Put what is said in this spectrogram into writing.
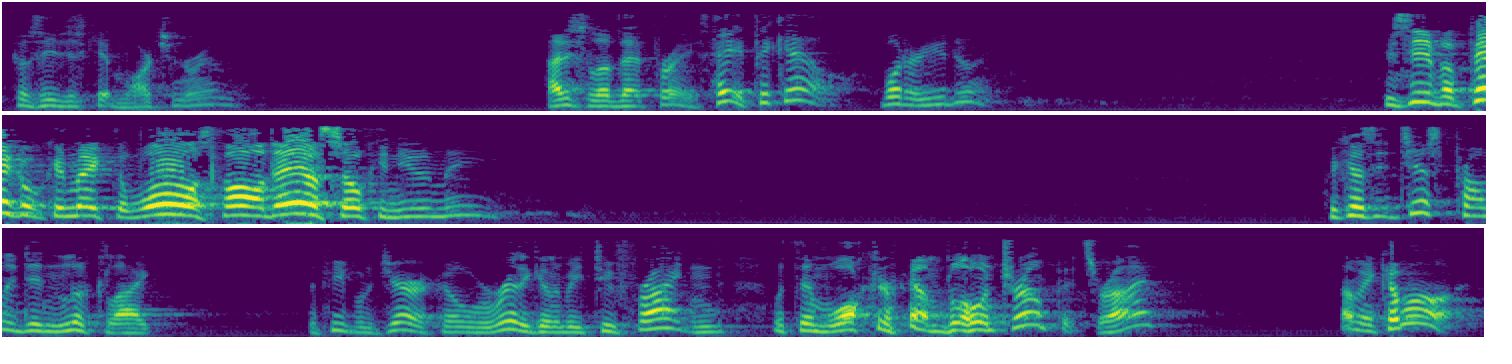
Because he just kept marching around. I just love that phrase. Hey, Piquel, what are you doing? You see, if a pickle can make the walls fall down, so can you and me. Because it just probably didn't look like the people of Jericho were really going to be too frightened with them walking around blowing trumpets, right? I mean, come on.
